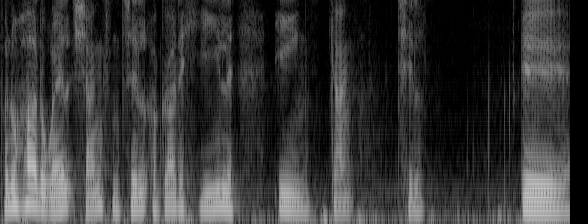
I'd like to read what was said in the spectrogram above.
For nu har du reelt chancen til at gøre det hele en gang til. Øh,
